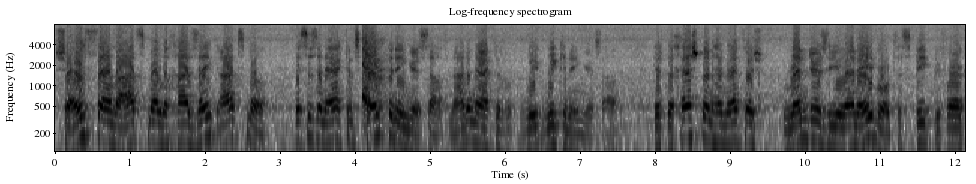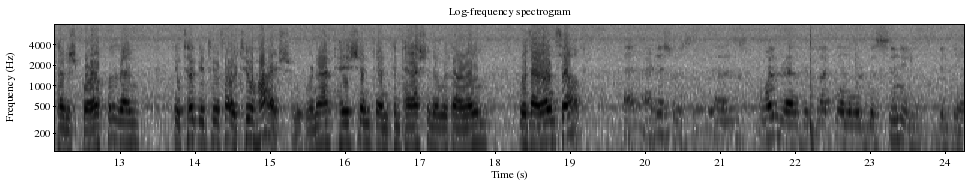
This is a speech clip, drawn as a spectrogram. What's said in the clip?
Sha'usa la'atzmo l'chazek atzmo. This is an act of strengthening yourself, not an act of we- weakening yourself. If the cheshbon hanefesh renders you unable to speak before HaKadosh Baruch Hu, then you took it too far. We're too harsh. We're not patient and compassionate with our own, with our own self. I I just was, uh, just wondering, I was reflecting on the word masuni bidin,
